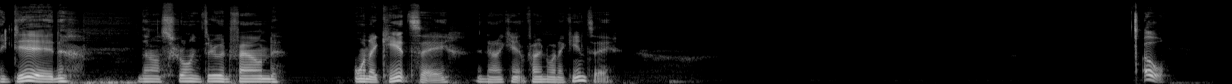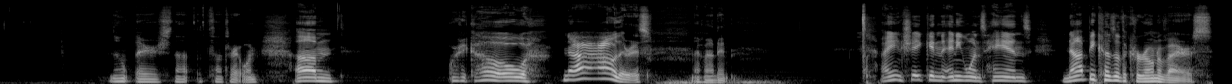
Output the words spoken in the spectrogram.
I did. Then I was scrolling through and found one I can't say, and now I can't find one I can say. Oh. Nope, there's not that's not the right one. Um where'd it go? No, there it is. I found it. I ain't shaking anyone's hands not because of the coronavirus.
